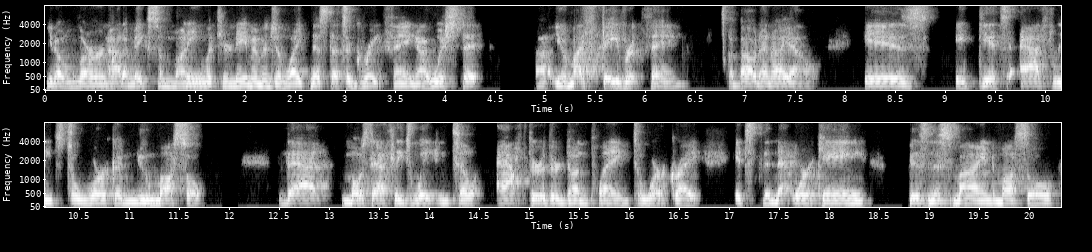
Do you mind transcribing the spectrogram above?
you know, learn how to make some money with your name, image, and likeness, that's a great thing. I wish that, uh, you know, my favorite thing about NIL is it gets athletes to work a new muscle that most athletes wait until after they're done playing to work, right? It's the networking, business mind muscle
